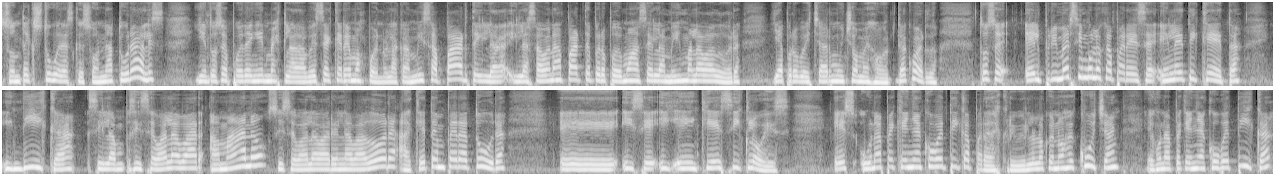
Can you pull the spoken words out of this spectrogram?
Son texturas que son naturales y entonces pueden ir mezcladas. A veces queremos, bueno, la camisa aparte y la, y la sábana aparte, pero podemos hacer la misma lavadora y aprovechar mucho mejor, ¿de acuerdo? Entonces, el primer símbolo que aparece en la etiqueta indica si, la- si se va a lavar a mano, si se va a lavar en lavadora, a qué temperatura eh, y, si- y en qué ciclo es. Es una pequeña cubetica, para describirlo a los que nos escuchan, es una pequeña cubetica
